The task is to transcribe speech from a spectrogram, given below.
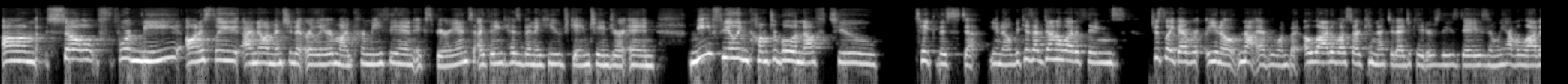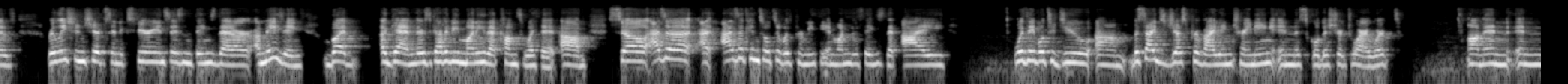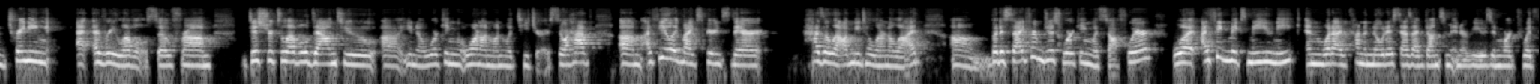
Um, so for me, honestly, I know I mentioned it earlier, my Promethean experience, I think has been a huge game changer in me feeling comfortable enough to take this step, you know, because I've done a lot of things just like every, you know, not everyone, but a lot of us are connected educators these days and we have a lot of relationships and experiences and things that are amazing, but again there's got to be money that comes with it. Um, so as a as a consultant with promethean one of the things that i was able to do um, besides just providing training in the school district where i worked um, and and training at every level. So from district level down to uh, you know working one-on-one with teachers. So i have um, i feel like my experience there has allowed me to learn a lot. Um, but aside from just working with software, what I think makes me unique and what I've kind of noticed as I've done some interviews and worked with,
